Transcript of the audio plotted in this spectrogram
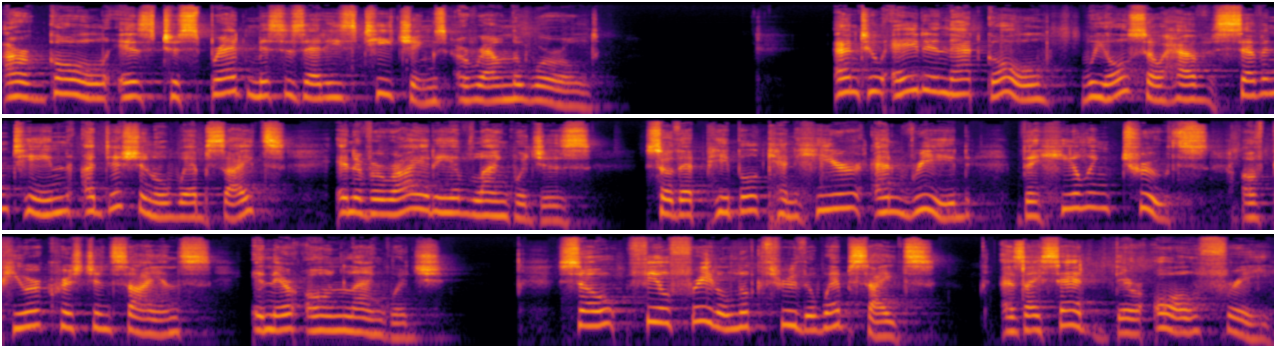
Our goal is to spread Mrs. Eddy's teachings around the world. And to aid in that goal, we also have 17 additional websites in a variety of languages so that people can hear and read the healing truths of pure Christian science in their own language. So feel free to look through the websites. As I said, they're all free.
